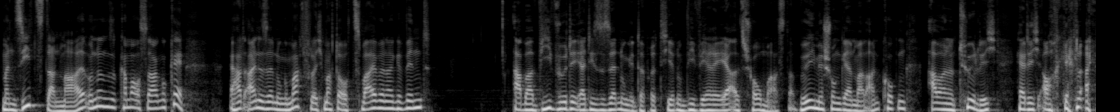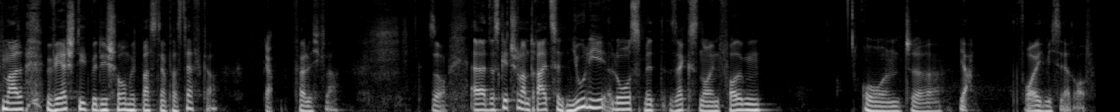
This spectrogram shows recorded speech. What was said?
Man sieht's dann mal und dann kann man auch sagen, okay, er hat eine Sendung gemacht, vielleicht macht er auch zwei, wenn er gewinnt. Aber wie würde er diese Sendung interpretieren und wie wäre er als Showmaster? Würde ich mir schon gern mal angucken. Aber natürlich hätte ich auch gern einmal, wer stiehlt mir die Show mit Bastian Pastewka? Ja. Völlig klar. So, äh, das geht schon am 13. Juli los mit sechs neuen Folgen. Und äh, ja, freue ich mich sehr drauf.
